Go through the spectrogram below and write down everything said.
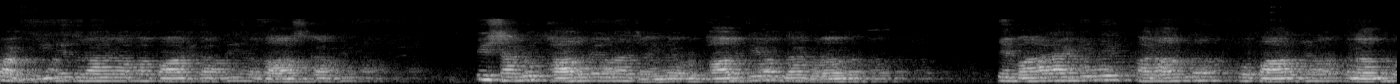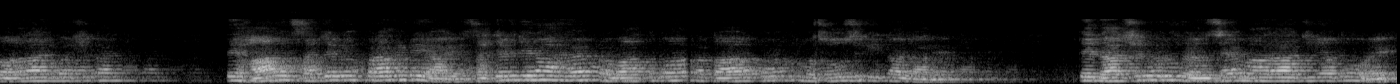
ਭਗਤੀ ਦੇ ਦੌਰਾਨ ਆਪਾਂ ਪਾਠ ਕਰਦੇ, ਅਰਦਾਸ ਕਰਦੇ ਵੀ ਸਾਨੂੰ ਫਲ ਮਿਲਣਾ ਚਾਹੀਦਾ। ਹੁਣ ਫਲ ਕਿਹੜਾ ਹੁੰਦਾ? ਗੁਣਾਂ ਦਾ ਤੇ ਮਹਾਰਾਜ ਕਹਿੰਦੇ, ਆਨੰਦ ਉਪਾਰਜਨ ਆਨੰਦ ਮਹਾਰਾਜ ਬਖਸ਼ਦਾ। ਹੈ। ਤੇ ਹਰ ਸੱਜਣ ਪ੍ਰਗਟੇ ਆਏ ਸੱਜਣ ਜਿਹੜਾ ਹੈ, ਪ੍ਰਮਾਤਮਾ ਅਕਾਲ ਪੁਰਖ ਮਹਿਸੂਸ ਕੀਤਾ ਜਾ ਰਿਹਾ। ਤੇ ਦਰਸ਼ਨ ਗੁਰੂ ਗ੍ਰੰਥ ਸਾਹਿਬ ਮਹਾਰਾਜ ਜੀਆਂ ਤੋਂ ਹੋਏ।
